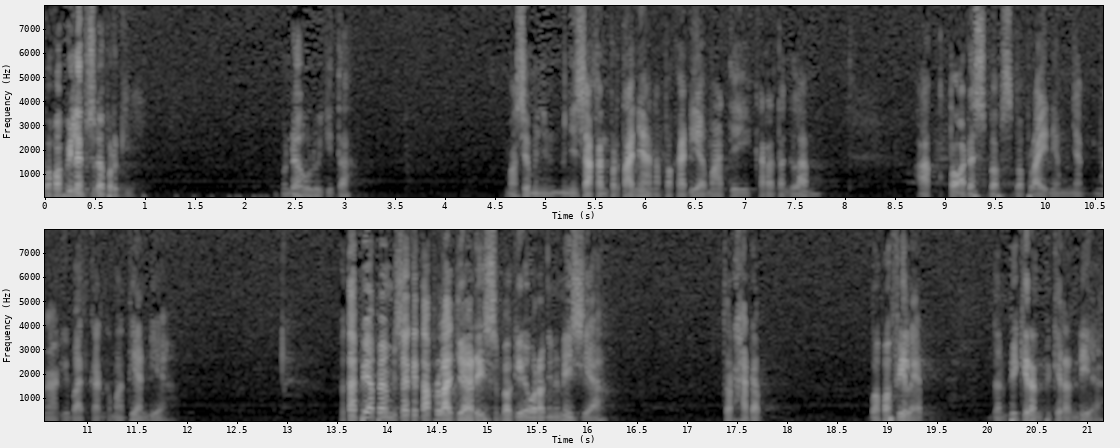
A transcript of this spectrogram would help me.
Bapak Philip sudah pergi mendahului kita. Masih menyisakan pertanyaan apakah dia mati karena tenggelam atau ada sebab-sebab lain yang mengakibatkan kematian dia. Tetapi apa yang bisa kita pelajari sebagai orang Indonesia terhadap Bapak Philip dan pikiran-pikiran dia,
